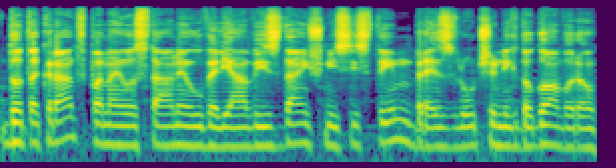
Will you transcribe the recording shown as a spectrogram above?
do takrat pa naj ostane v veljavi zdajšnji sistem brez ločenih dogovorov.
